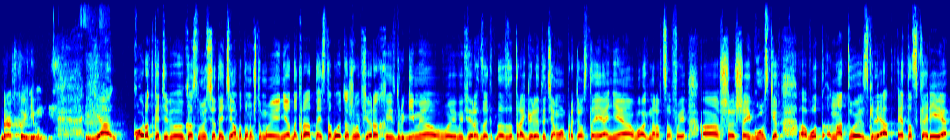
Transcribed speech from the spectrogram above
Здравствуй, Дима. Я Коротко тебе коснусь этой темы, потому что мы неоднократно и с тобой тоже в эфирах, и с другими в эфирах затрагивали эту тему противостояния вагнеровцев и э, шойгувских. Вот на твой взгляд, это скорее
